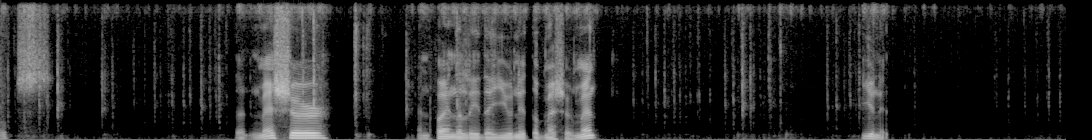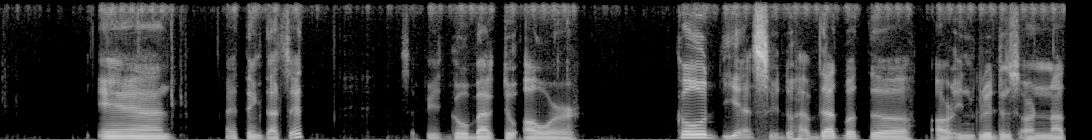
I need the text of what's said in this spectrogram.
oops that measure and finally the unit of measurement. Unit. And I think that's it. So if we go back to our code yes we do have that but uh, our ingredients are not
